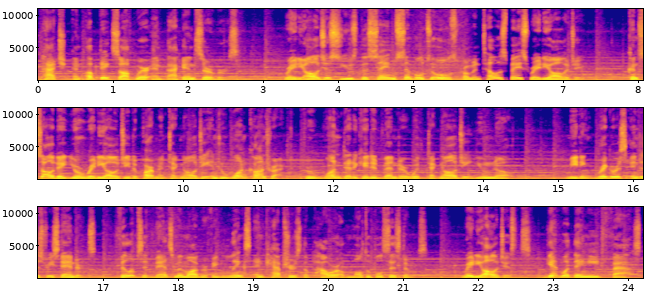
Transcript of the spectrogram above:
patch, and update software and back-end servers. Radiologists use the same simple tools from IntelliSpace Radiology. Consolidate your radiology department technology into one contract through one dedicated vendor with technology you know. Meeting rigorous industry standards, Philips Advanced Mammography links and captures the power of multiple systems. Radiologists get what they need fast,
